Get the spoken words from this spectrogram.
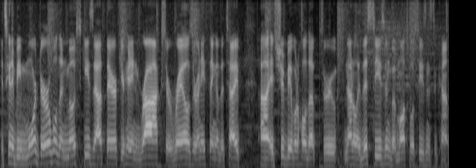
it's going to be more durable than most skis out there if you're hitting rocks or rails or anything of the type uh, it should be able to hold up through not only this season, but multiple seasons to come.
